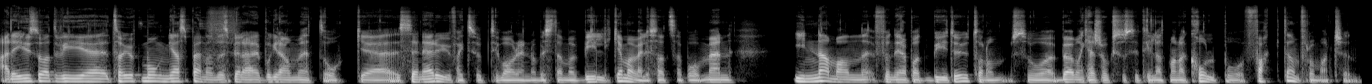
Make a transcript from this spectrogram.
ja, det är ju så att vi eh, tar upp många spännande spelare här i programmet och eh, sen är det ju faktiskt upp till var och en att bestämma vilka man väljer satsa på. Men innan man funderar på att byta ut honom så bör man kanske också se till att man har koll på faktan från matchen.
